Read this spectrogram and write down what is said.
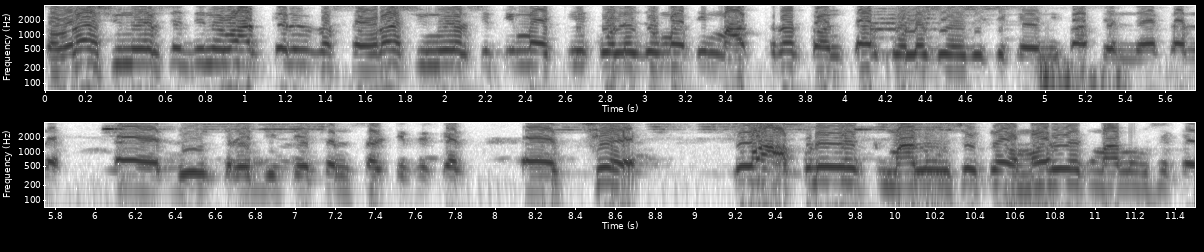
સૌરાષ્ટ્ર યુનિવર્સિટીની વાત કરીએ તો સૌરાષ્ટ્ર યુનિવર્સિટીમાં એટલી કોલેજોમાંથી માત્ર ત્રણ ચાર કોલેજો એવી છે કે એની પાસે નેટ અને ડી ક્રેડિટેશન સર્ટિફિકેટ છે. તો આપણું એક માનવું છે કે અમારું એક માનવું છે કે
